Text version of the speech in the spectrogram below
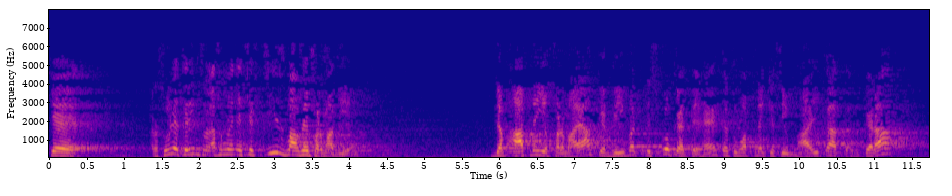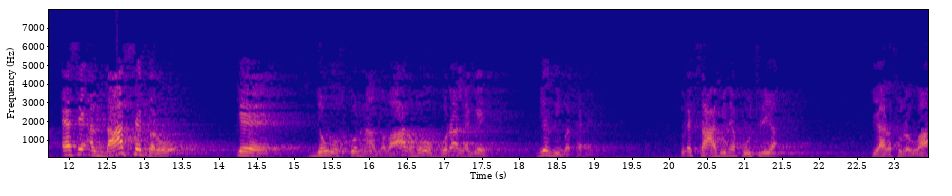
کہ رسول کریم صلی اللہ علیہ وسلم نے ایک ایک چیز واضح فرما دی ہے۔ جب آپ نے یہ فرمایا کہ غیبت اس کو کہتے ہیں کہ تم اپنے کسی بھائی کا تذکرہ ایسے انداز سے کرو کہ جو اس کو ناگوار ہو، برا لگے، یہ غیبت ہے۔ تو ایک صحابی نے پوچھ لیا کہ یا رسول اللہ،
